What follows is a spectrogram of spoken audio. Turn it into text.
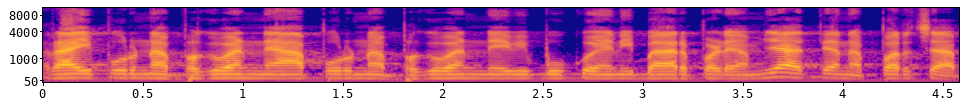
રાયપુરના ભગવાનને, આ પૂરના ભગવાનને એવી બુકો એની બહાર પડે સમજ્યા અત્યારના પરચા,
